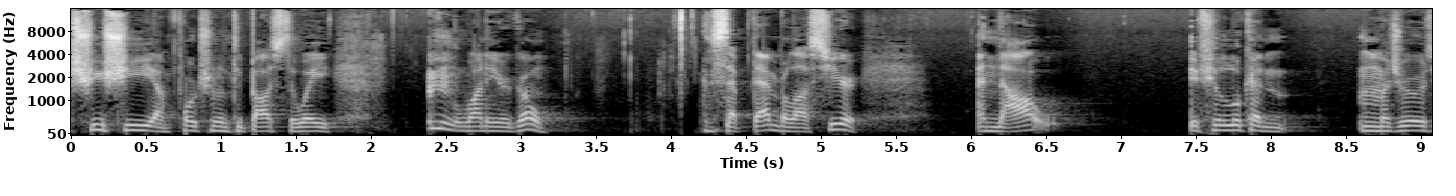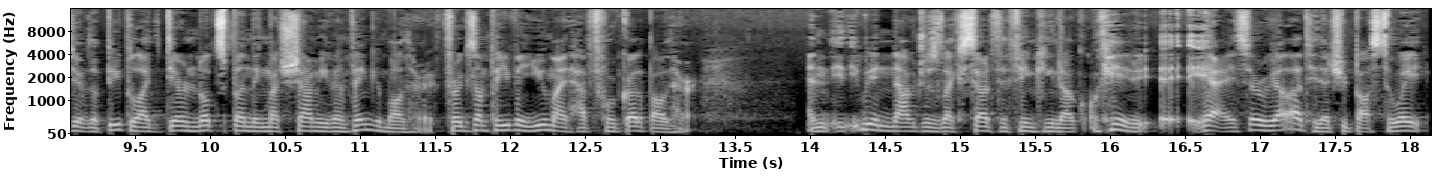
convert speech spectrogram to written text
She she unfortunately passed away one year ago, in September last year, and now, if you look at majority of the people like they're not spending much time even thinking about her. For example even you might have forgot about her. And even now just like started thinking like okay yeah it's a reality that she passed away.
